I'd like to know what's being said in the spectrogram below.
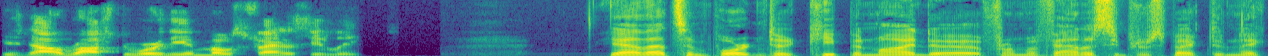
he's now roster worthy in most fantasy leagues. Yeah, that's important to keep in mind uh, from a fantasy perspective, Nick.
